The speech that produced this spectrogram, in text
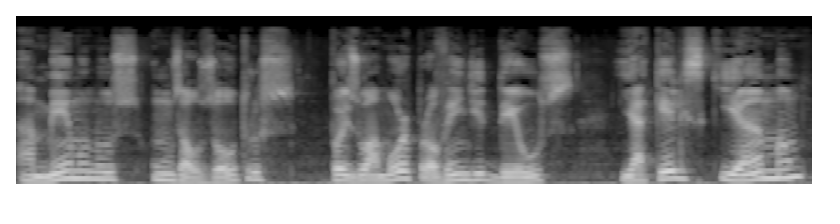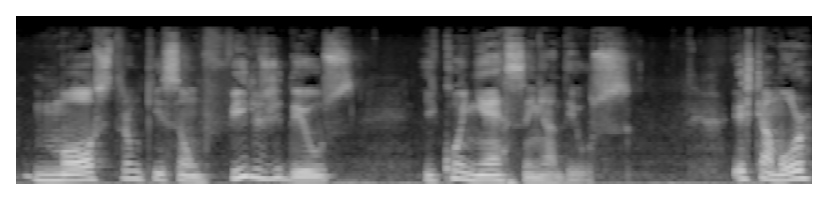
amemo-nos uns aos outros, pois o amor provém de Deus, e aqueles que amam mostram que são filhos de Deus e conhecem a Deus. Este amor,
